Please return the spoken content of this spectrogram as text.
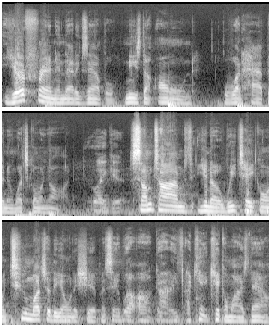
Your friend in that example needs to own what happened and what's going on. Like it. Sometimes, you know, we take on too much of the ownership and say, well, oh, God, I can't kick him while he's down.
